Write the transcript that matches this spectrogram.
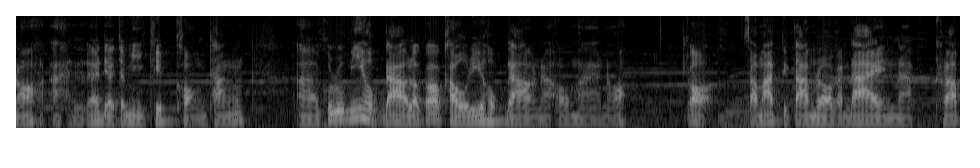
เนาะอะแล้วเดี๋ยวจะมีคลิปของทั้งคุรุมิ6ดาว แล้วก็คาริ6ดาวนะออกมาเนาะก็สามารถติดตามรอกันได้นะครับ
